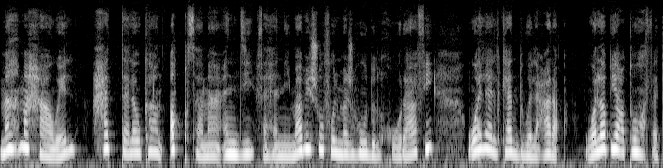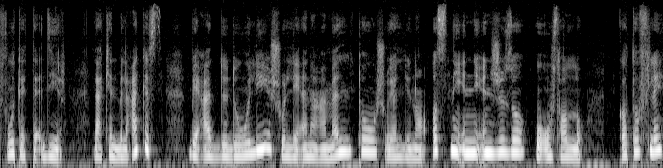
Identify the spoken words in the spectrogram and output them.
مهما حاول حتى لو كان أقصى ما عندي فهني ما بيشوفوا المجهود الخرافي ولا الكد والعرق ولا بيعطوه فتفوت التقدير. لكن بالعكس بيعددوا لي شو اللي أنا عملته شو يلي ناقصني إني أنجزه وأوصل له كطفلة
